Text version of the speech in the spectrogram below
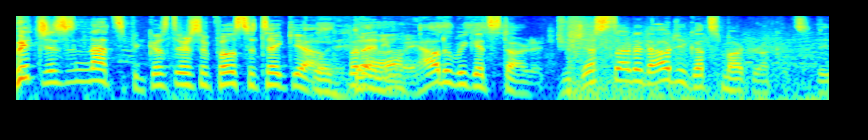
Which is nuts, because they're supposed to take you out. Well, but anyway, how do we get started? If you just started out, you got smart rockets. They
